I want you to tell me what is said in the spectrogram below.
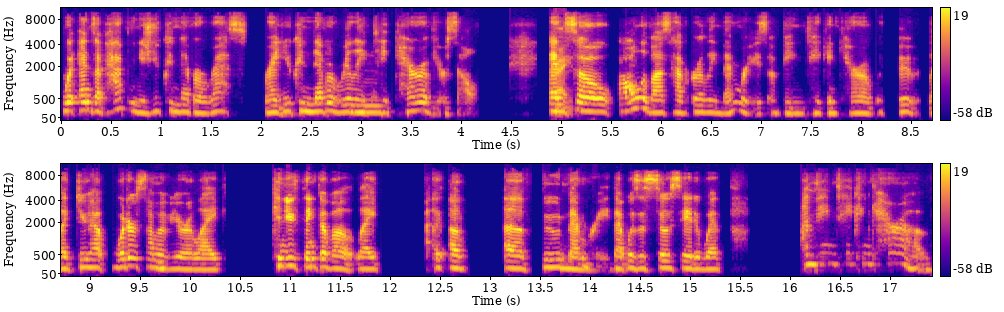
what ends up happening is you can never rest, right? You can never really Mhm. take care of yourself. And Right. so all of us have early memories of being taken care of with food. Like, do you have what are some Mm. of your like can you think of a like a a, a food Mm. memory that was associated with I'm being taken care of?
